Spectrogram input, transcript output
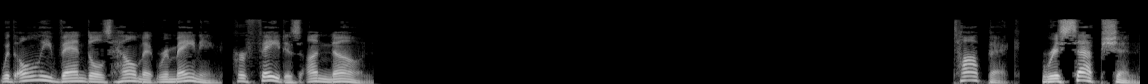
with only Vandal's helmet remaining, her fate is unknown. Reception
